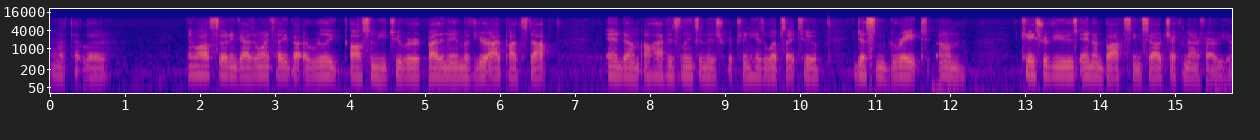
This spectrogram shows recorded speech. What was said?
And let that load. And while it's loading guys I want to tell you about a really awesome YouTuber by the name of Your iPod Stop. And um, I'll have his links in the description. He has a website too he does some great um, case reviews and unboxing, so I would check him out if I were you.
